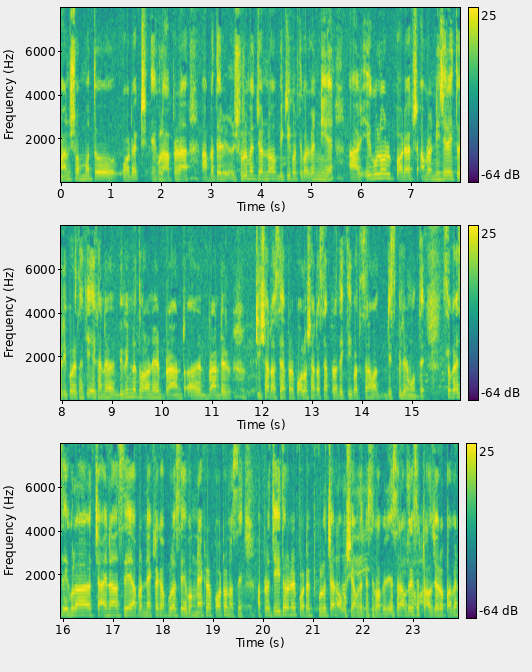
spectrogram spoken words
মানসম্মত প্রোডাক্ট এগুলো আপনারা আপনাদের শোরুমের জন্য বিক্রি করতে পারবেন নিয়ে। আর এগুলোর প্রোডাক্ট আমরা নিজেরাই তৈরি করে থাকি। এখানে বিভিন্ন ধরনের ব্র্যান্ড ব্র্যান্ডের টি শার্ট আছে আপনার পলো শার্ট আছে আপনারা দেখতেই পাচ্ছেন আমার ডিসপ্লের মধ্যে। সো গাইস এগুলা চায়না আছে আপনার ন্যাকড়া কাপড় আছে এবং ন্যাকড়া কটন আছে। আপনারা যেই ধরনের প্রোডাক্টগুলো চান অবশ্যই আমাদের কাছে পাবেন। এছাড়া আমাদের কাছে ট্রাউজারও পাবেন।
